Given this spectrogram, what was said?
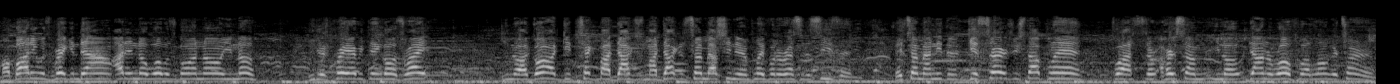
My body was breaking down. I didn't know what was going on, you know. You just pray everything goes right. You know, I go out get checked by doctors. My doctors tell me I shouldn't even play for the rest of the season. They tell me I need to get surgery, stop playing, before I hurt something, you know, down the road for a longer term.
